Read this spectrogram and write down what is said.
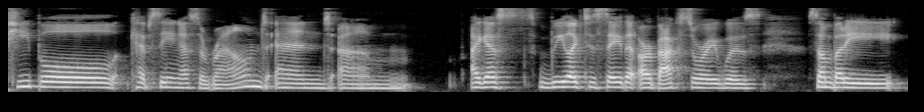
people kept seeing us around and um i guess we like to say that our backstory was somebody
